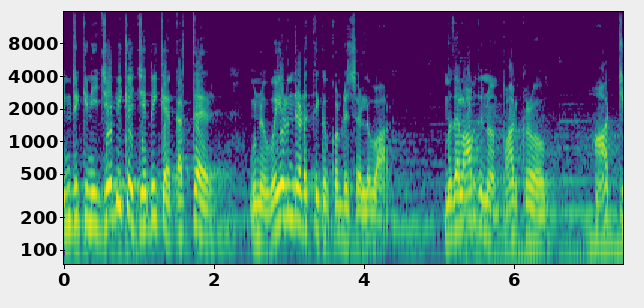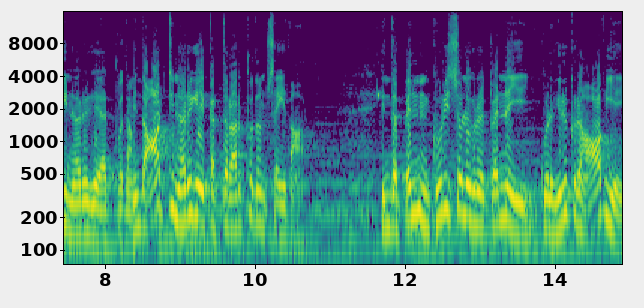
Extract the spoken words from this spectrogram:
இன்றைக்கு நீ ஜெபிக்க ஜெபிக்க கர்த்தர் உன்னை உயர்ந்த இடத்துக்கு கொண்டு செல்லுவார். முதலாவது நாம் பார்க்கிறோம் ஆற்றின் அருகே அற்புதம். இந்த ஆற்றின் அருகே கர்த்தர் அற்புதம் செய்தார். இந்த பெண் குறி சொல்லுகிற பெண்ணை இருக்கிற ஆவியை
